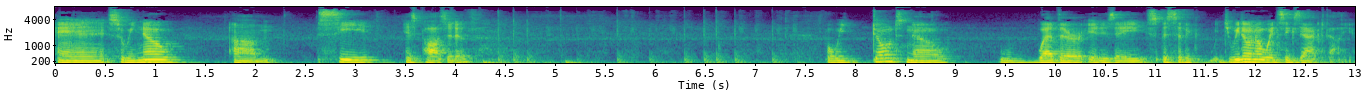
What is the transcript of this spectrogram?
And so we know um, C is positive. But we don't know whether it is a specific, we don't know its exact value,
